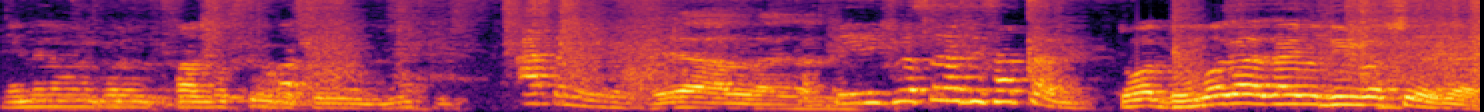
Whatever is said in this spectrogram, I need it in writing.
মনে পাঁচ বছর বছর তোমার ধুমাগা যাইবে দুই বছর যায়?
